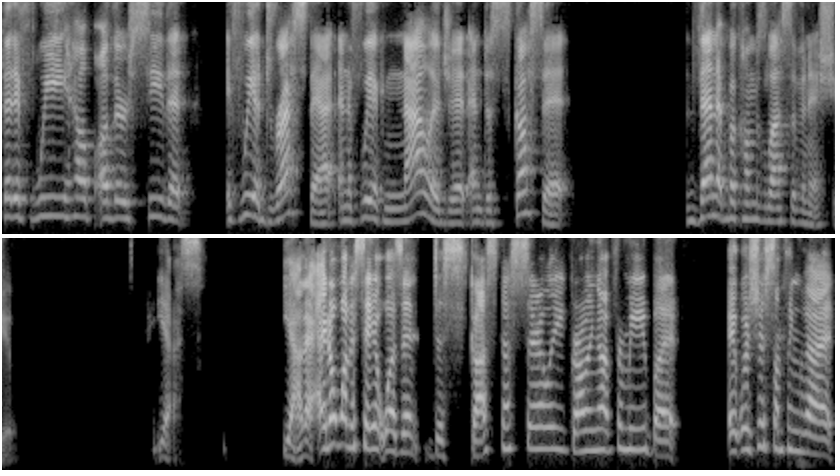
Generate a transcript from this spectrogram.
that if we help others see that if we address that and if we acknowledge it and discuss it then it becomes less of an issue Yes. yeah, and I don't want to say it wasn't discussed necessarily growing up for me, but it was just something that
